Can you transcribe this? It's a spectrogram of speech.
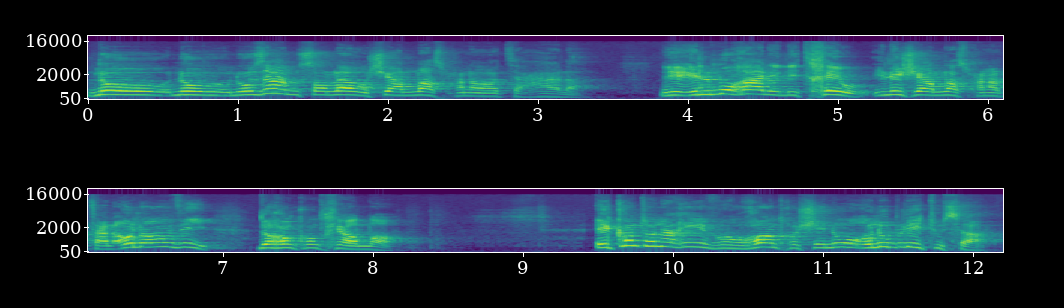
Nos, nos, nos, âmes sont là-haut chez Allah subhanahu wa ta'ala. Et, le moral, il est très haut. Il est chez Allah subhanahu wa ta'ala. On a envie de rencontrer Allah. Et quand on arrive, on rentre chez nous, on oublie tout ça.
